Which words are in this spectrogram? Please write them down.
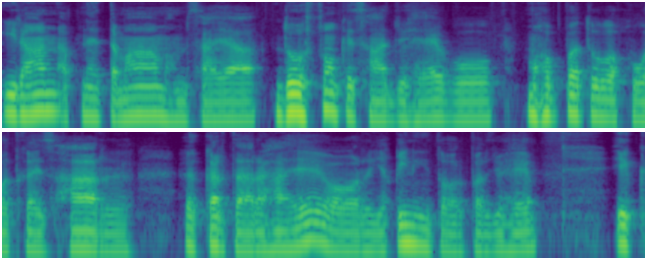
ایران اپنے تمام ہمسایہ دوستوں کے ساتھ جو ہے وہ محبت و اخوت کا اظہار کرتا رہا ہے اور یقینی طور پر جو ہے ایک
